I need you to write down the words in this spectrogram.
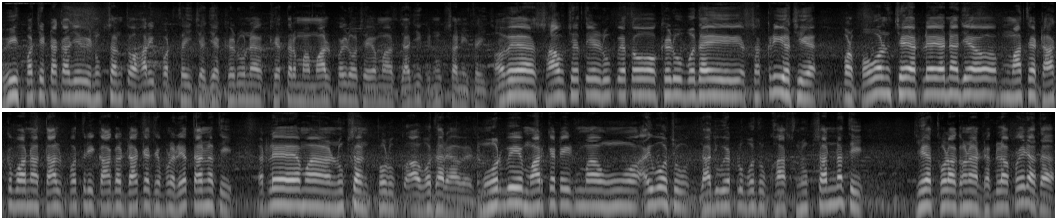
વીસ પચીસ ટકા જેવી નુકસાન તો હારી પટ થઈ છે, જે ખેડૂને ખેતરમાં માલ પડ્યો છે, એમાં જાજી નુકસાની થઈ છે. હવે સાવચેતી રૂપે તો ખેડૂત બધાય સક્રિય છીએ, પણ પવન છે એટલે એના જે માથે ઢાંકવાના તાલપત્રી કાગળ ઢાંકે છે, પણ રહેતા નથી. એટલે એમાં નુકસાન થોડુંક આ વધારે આવે છે. મોરબી માર્કેટિંગમાં હું આવ્યો છું, જાજુ એટલું બધું ખાસ નુકસાન નથી. જે થોડા ઘણા ઢગલા પડ્યા હતા,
